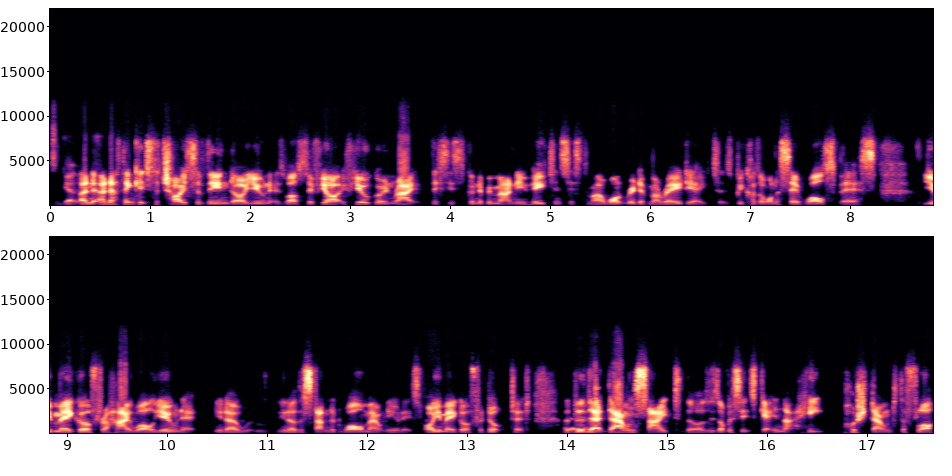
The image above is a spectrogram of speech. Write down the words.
together. and and I think it's the choice of the indoor unit as well. So if you're if you're going right, this is going to be my new heating system. I want rid of my radiators because I want to save wall space. You may go for a high wall unit, you know, you know the standard wall mount units, or you may go for ducted. The, Yeah. the downside to those is obviously it's getting that heat pushed down to the floor.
